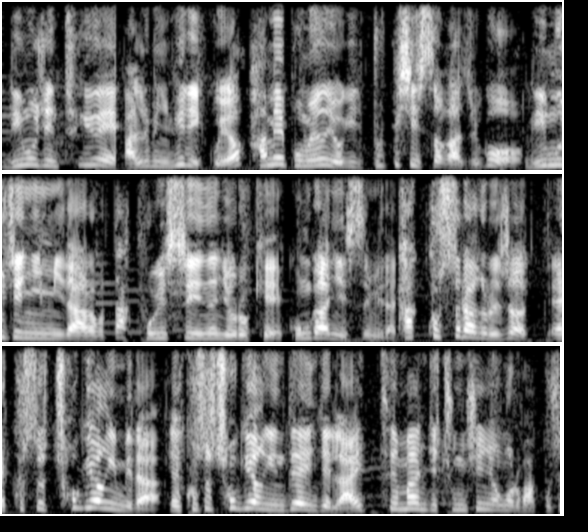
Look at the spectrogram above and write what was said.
리무진 특유의 알루미늄 휠이 있고요. 밤에 보면 여기 불빛이 있어가지고 리무진입니다 라고 딱 보일 수 있는 이렇게 공간이 있습니다. 가쿠스라 그러죠. 에쿠스 초기형입니다. 에쿠스 초기형인데 이제 라이트만 이제 중신형으로 바꾸셨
